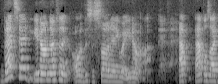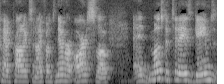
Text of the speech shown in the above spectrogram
That, said, you know, I'm not feeling, oh, this is slow in any way. You know, Apple's iPad products and iPhones never are slow. And most of today's games,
